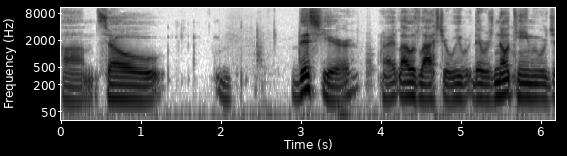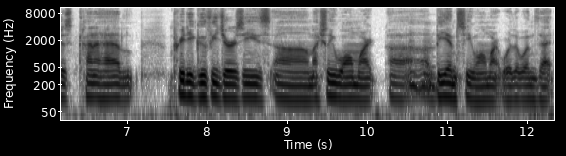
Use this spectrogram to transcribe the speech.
Um, so this year, right? That was last year. We were, there was no team. We were just kind of had pretty goofy jerseys. Um, actually, Walmart, uh, BMC Walmart were the ones that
